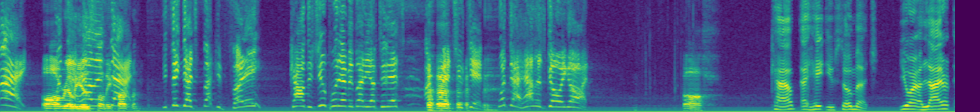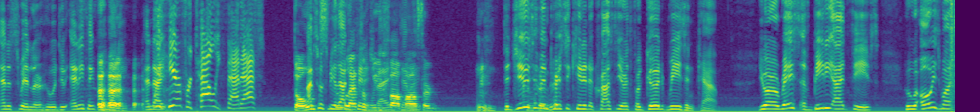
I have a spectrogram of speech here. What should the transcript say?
Hey! Oh, what it really the is hell funny, that? Cartman. You think that's fucking funny? Kyle, did you put everybody up to this? I bet you did. What the hell is going on? Oh. Kyle, I hate you so much. You are a liar and a swindler who would do anything for money. And We're I, here for tally, fat ass. Don't I'm supposed to be allowed to let the finish, wee right? fat Is that right? bastard. the Jews have been persecuted across the earth for good reason, Cal. You are a race of beady-eyed thieves who always want.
